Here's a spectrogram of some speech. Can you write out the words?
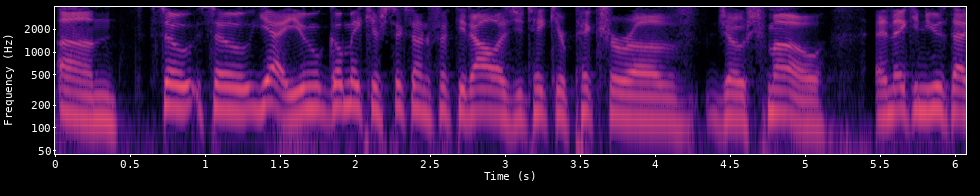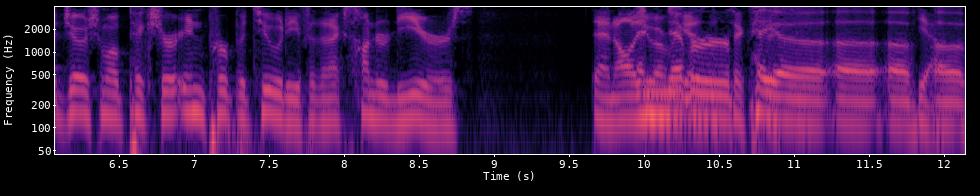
Um, so, so yeah, you go make your six hundred fifty dollars. You take your picture of Joe Schmo, and they can use that Joe Schmo picture in perpetuity for the next hundred years, and all you and ever get is a never six pay a, a, a, Yeah. a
